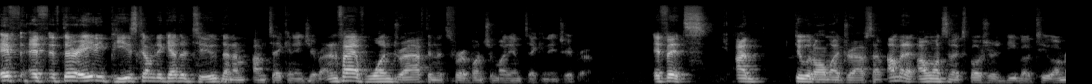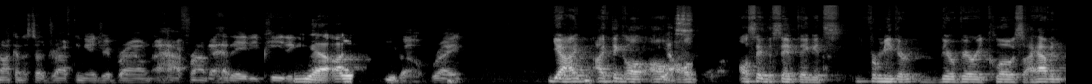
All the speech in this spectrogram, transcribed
If, if if their ADPs come together too, then I'm I'm taking AJ Brown. And if I have one draft and it's for a bunch of money, I'm taking AJ Brown. If it's I'm doing all my drafts, I'm, I'm gonna I want some exposure to Deebo too. I'm not gonna start drafting AJ Brown a half round ahead of ADP to get yeah I, Deebo right. Yeah, I, I think I'll I'll, yes. I'll, I'll say the same thing. It's for me they're they're very close. I haven't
